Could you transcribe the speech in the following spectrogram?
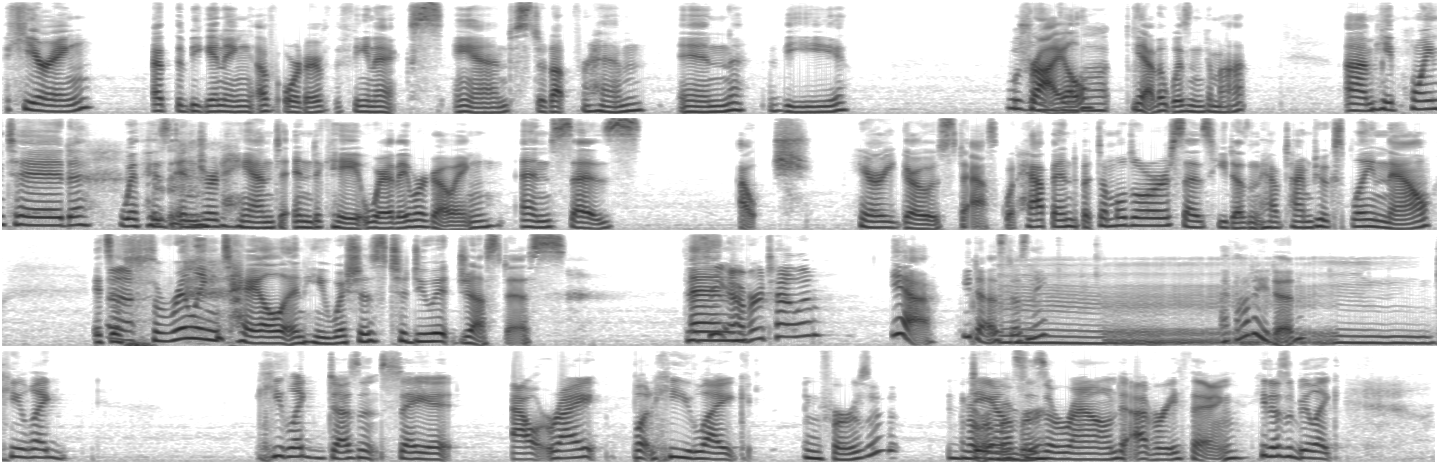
hearing at the beginning of Order of the Phoenix and stood up for him in the trial. Yeah, the Wizengamot. Um, he pointed with his injured hand to indicate where they were going and says, Ouch. Harry goes to ask what happened, but Dumbledore says he doesn't have time to explain now. It's a Ugh. thrilling tale and he wishes to do it justice. Does he ever tell him? Yeah, he does, doesn't he? Mm, I thought he did. mm, he like he like doesn't say it outright, but he like Infers it. dances remember. around everything. He doesn't be like,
